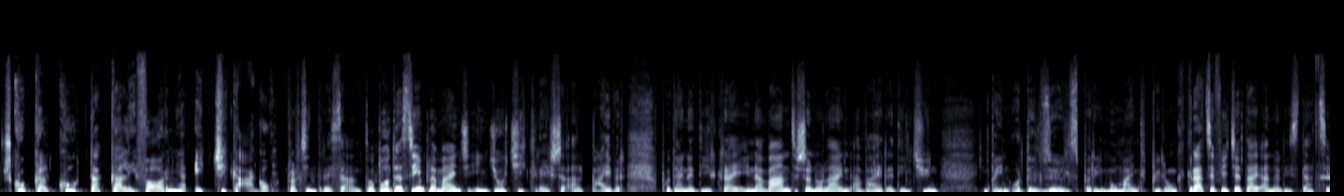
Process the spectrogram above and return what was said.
scu Calcutta, California e Chicago. Proč interessant. Oppure semplicemente in giù ci cresce al paiver. Potene dir crei in avanti, se non l'hain avair ed in tune, in pain ordel zöls per il moment pilung. Grazie fice tai, Annelies Dazzi.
